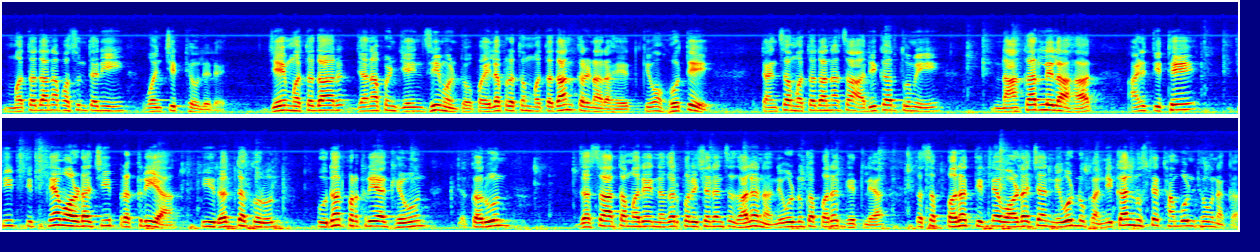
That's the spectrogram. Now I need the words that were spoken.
मतदानापासून त्यांनी वंचित ठेवलेलं आहे जे मतदार ज्यांना आपण जेनझी म्हणतो पहिलं प्रथम मतदान करणार आहेत किंवा होते त्यांचा मतदानाचा अधिकार तुम्ही नाकारलेला आहात आणि तिथे ती तिथल्या वॉर्डाची प्रक्रिया ही रद्द करून पुनर्प्रक्रिया घेऊन करून जसं आता मध्ये नगर परिषदांचं झालं ना निवडणुका परत घेतल्या तसं परत तिथल्या वॉर्डाच्या निवडणुका निकाल नुसते थांबवून ठेवू नका.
